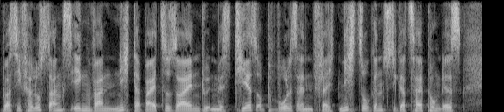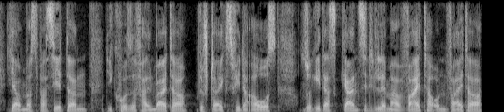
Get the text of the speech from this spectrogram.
Du hast die Verlustangst, irgendwann nicht dabei zu sein. Du investierst, obwohl es ein vielleicht nicht so günstiger Zeitpunkt ist. Ja, und was passiert dann? Die Kurse fallen weiter, du steigst wieder aus. Und so geht das ganze Dilemma weiter und weiter,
